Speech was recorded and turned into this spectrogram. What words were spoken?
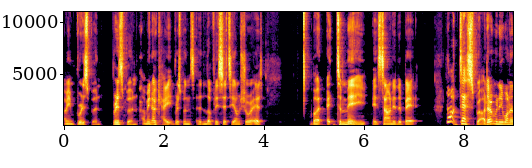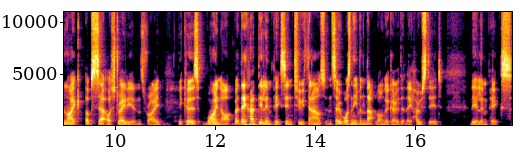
I mean, Brisbane. Brisbane. I mean, okay, Brisbane's a lovely city. I'm sure it is but it, to me, it sounded a bit not desperate. I don't really want to like upset Australians, right? Because why not? But they had the Olympics in 2000, so it wasn't even that long ago that they hosted the Olympics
